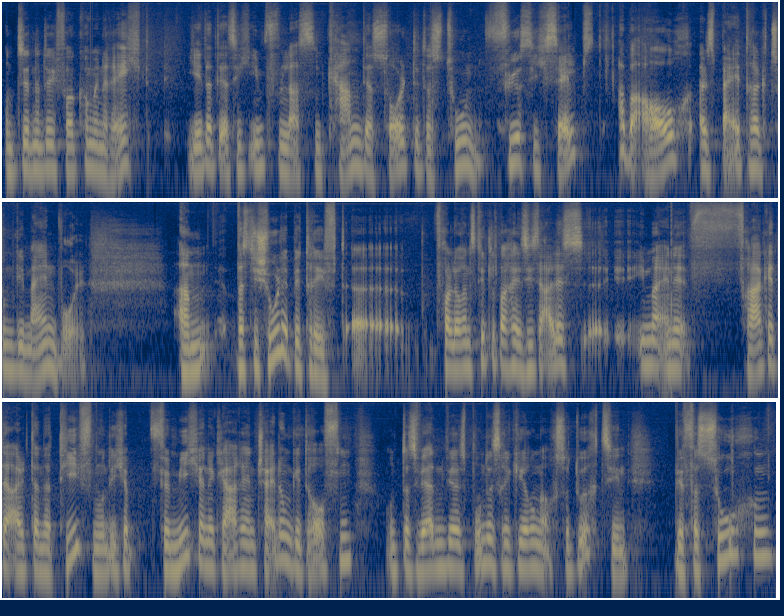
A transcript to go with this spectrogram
und sie hat natürlich vollkommen recht. Jeder, der sich impfen lassen kann, der sollte das tun für sich selbst, aber auch als Beitrag zum Gemeinwohl. Ähm, was die Schule betrifft, äh, Frau Lorenz-Tittelbacher, es ist alles äh, immer eine Frage der Alternativen. Und ich habe für mich eine klare Entscheidung getroffen und das werden wir als Bundesregierung auch so durchziehen. Wir versuchen,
